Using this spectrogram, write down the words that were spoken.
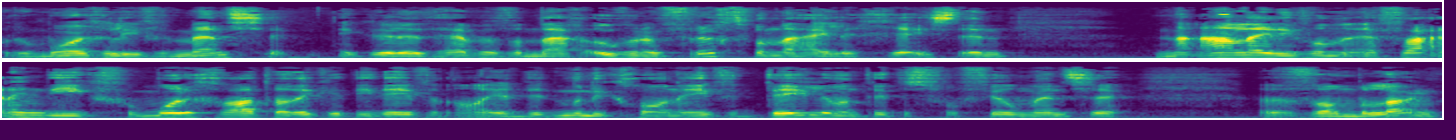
Goedemorgen lieve mensen. Ik wil het hebben vandaag over een vrucht van de Heilige Geest. En naar aanleiding van een ervaring die ik vanmorgen had, had ik het idee van, oh ja, dit moet ik gewoon even delen, want dit is voor veel mensen van belang.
